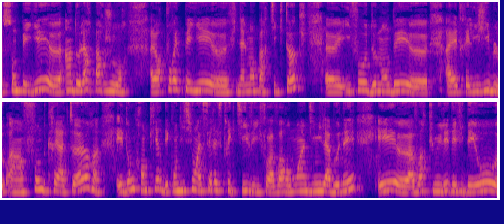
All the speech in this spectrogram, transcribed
sont payés un dollar par jour. Alors pour être payé euh, finalement par TikTok, euh, il faut demander euh, à être éligible à un fonds de créateurs et donc remplir des conditions assez restrictives. Il faut avoir au moins 10 000 abonnés et avoir cumulé des vidéos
